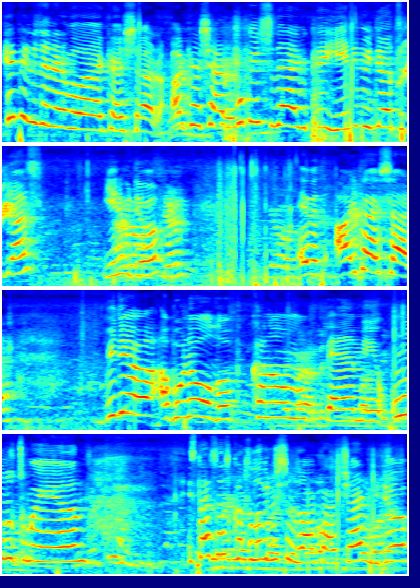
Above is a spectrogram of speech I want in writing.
Hepinize merhabalar arkadaşlar. Arkadaşlar bugün sizlerle birlikte yeni video atacağız. Yeni video. Evet arkadaşlar. Videoya abone olup kanalımı beğenmeyi unutmayın. İsterseniz katılabilirsiniz arkadaşlar. Video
